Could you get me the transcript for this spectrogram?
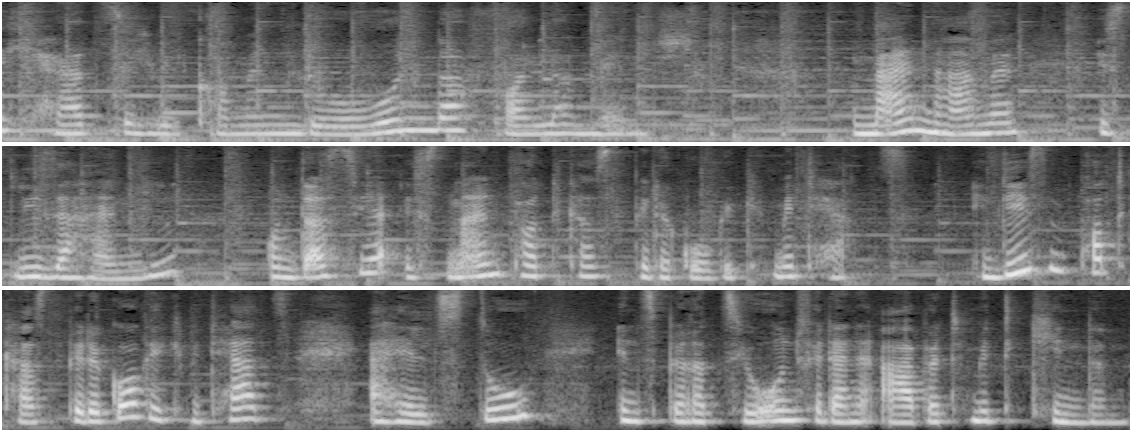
Herzlich, herzlich willkommen, du wundervoller Mensch. Mein Name ist Lisa Heindl und das hier ist mein Podcast Pädagogik mit Herz. In diesem Podcast Pädagogik mit Herz erhältst du Inspiration für deine Arbeit mit Kindern.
